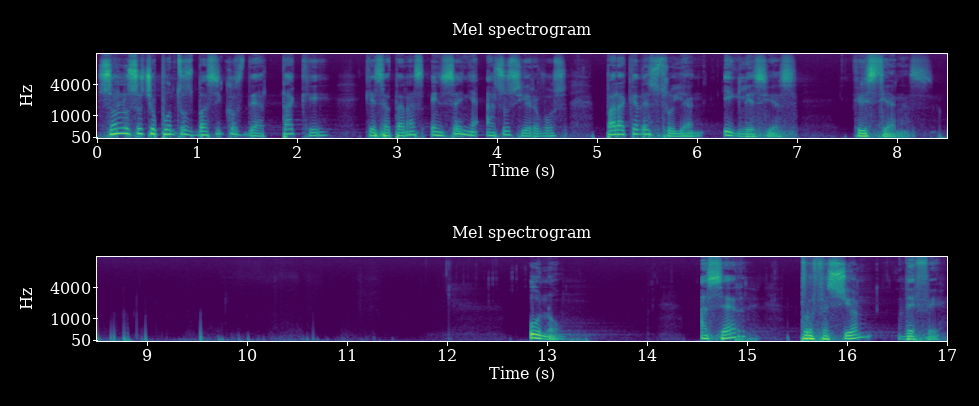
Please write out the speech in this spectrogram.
son los ocho puntos básicos de ataque que Satanás enseña a sus siervos para que destruyan iglesias cristianas. 1. Hacer profesión de fe.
